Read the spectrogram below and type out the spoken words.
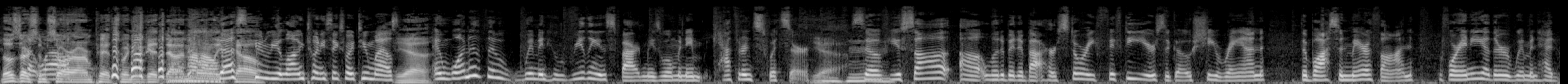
Those are But some wow. sore armpits when you get done. Wow. That's going to be a long 26.2 miles. Yeah. And one of the women who really inspired me is a woman named Kathrine Switzer. Yeah. So if you saw uh, a little bit about her story, 50 years ago, she ran the Boston Marathon before any other women had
